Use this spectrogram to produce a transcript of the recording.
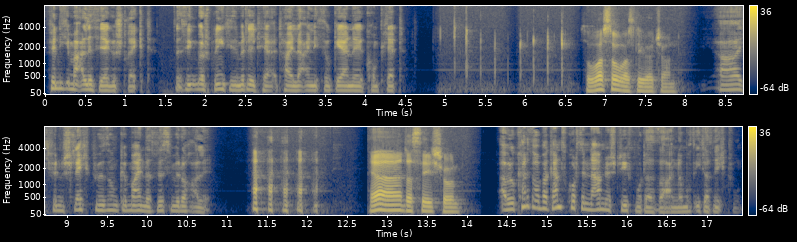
finde ich immer alles sehr gestreckt. Deswegen überspringe ich diese Mittelteile eigentlich so gerne komplett. Sowas, sowas, lieber John. Ja, ich bin schlecht, böse und gemein, das wissen wir doch alle. Ja, das sehe ich schon. Aber du kannst auch mal ganz kurz den Namen der Stiefmutter sagen, da muss ich das nicht tun.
